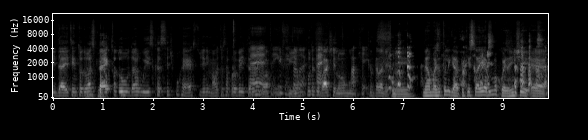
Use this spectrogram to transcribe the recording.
E daí tem todo o aspecto do, da whiskas ser tipo o resto de animal, então você tá aproveitando É, o negócio. tem- tem Enfim, todo- é um puta é. debate longo Ok. que não tem nada a ver com E- Não, mas eu tô ligado, porque isso aí é a mesma coisa. A gente. É,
